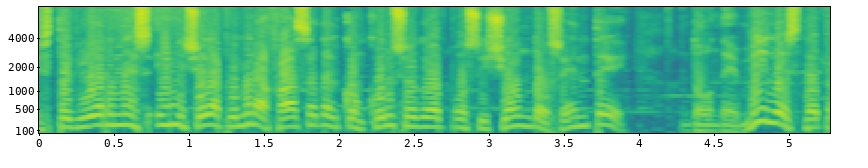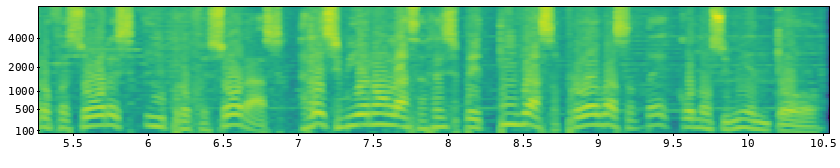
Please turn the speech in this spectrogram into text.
Este viernes inició la primera fase del concurso de oposición docente, donde miles de profesores y profesoras recibieron las respectivas pruebas de conocimiento.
